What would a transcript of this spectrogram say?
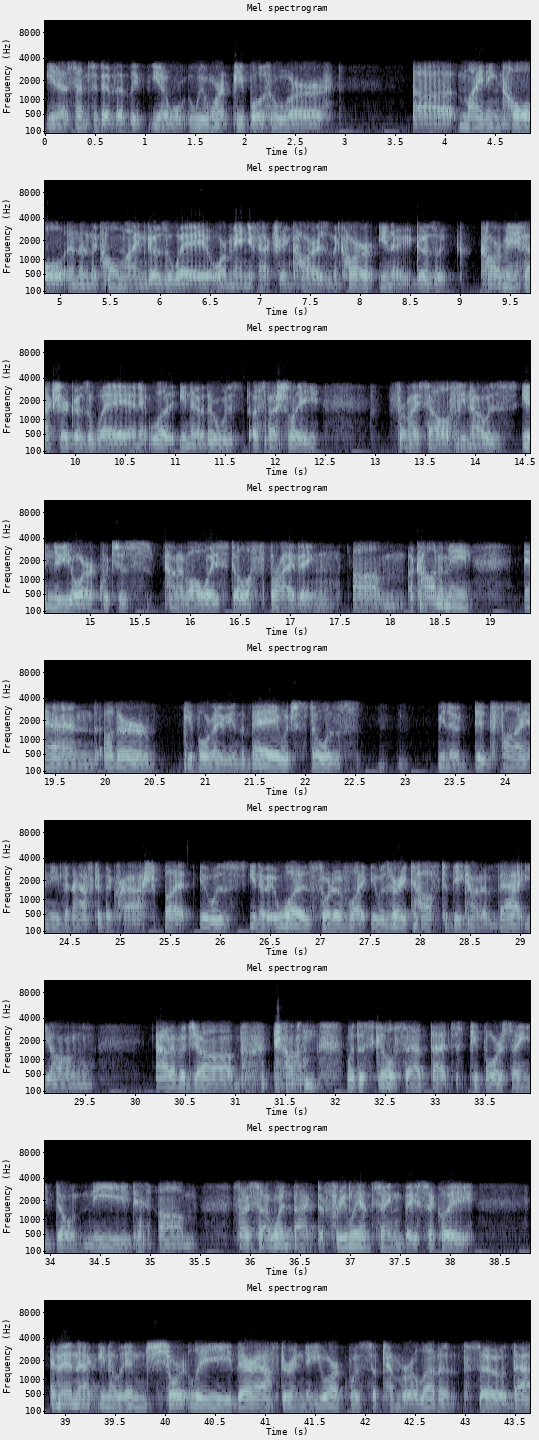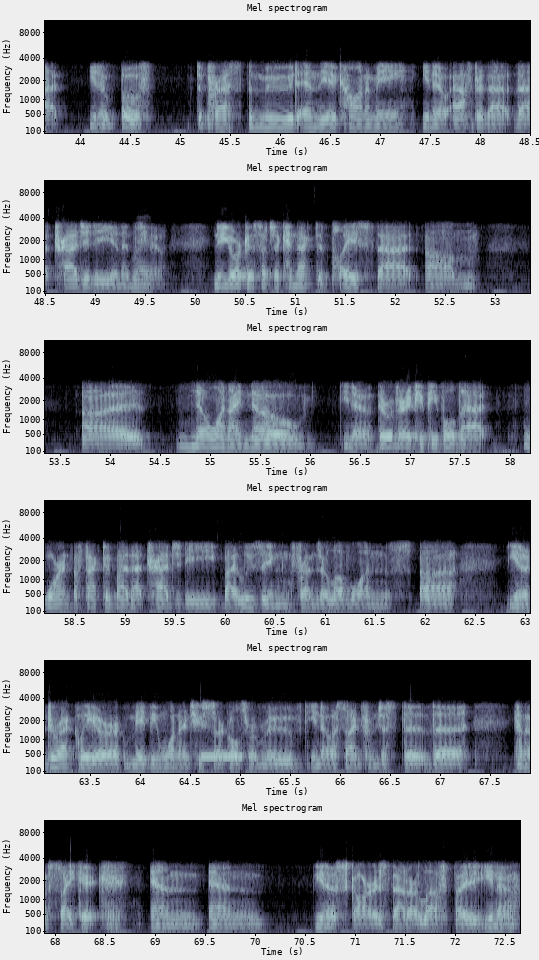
you know sensitive that we, you know we weren't people who were uh, mining coal and then the coal mine goes away or manufacturing cars and the car you know it goes a car manufacturer goes away and it was you know there was especially for myself you know I was in New York which is kind of always still a thriving um, economy and other people were maybe in the Bay, which still was, you know, did fine even after the crash. But it was, you know, it was sort of like it was very tough to be kind of that young, out of a job, um, with a skill set that just people were saying you don't need. Um, so I, so I went back to freelancing basically. And then that, you know, and shortly thereafter in New York was September 11th. So that, you know, both depressed the mood and the economy, you know, after that that tragedy. And it's you know, New York is such a connected place that um, uh, no one I know, you know, there were very few people that weren't affected by that tragedy by losing friends or loved ones. Uh, you know, directly or maybe one or two circles removed, you know, aside from just the, the kind of psychic and, and, you know, scars that are left by, you know,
